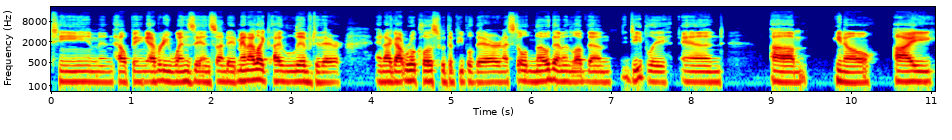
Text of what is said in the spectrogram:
team and helping every Wednesday and Sunday. Man, I like I lived there and I got real close with the people there and I still know them and love them deeply. And um, you know, I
